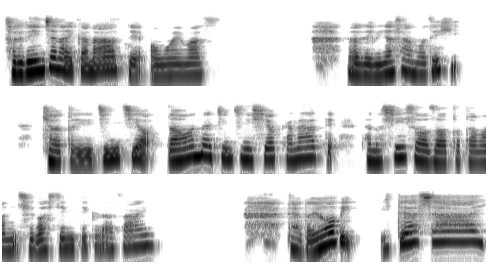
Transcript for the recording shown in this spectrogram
それでいいんじゃないかなって思います。なので皆さんもぜひ、今日という一日をどんな一日にしようかなって楽しい想像とともに過ごしてみてください。では土曜日、いってらっしゃい。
